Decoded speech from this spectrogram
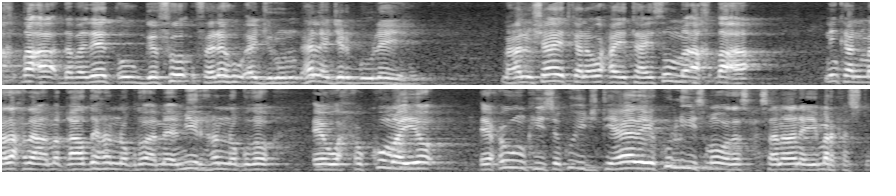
akhda'a dabadeed uu gafo falahu ajrun hal ajar buu leeyahay. Maxalu shaahidkana waxay tahay huma akhda'a ninkan madaxda ama qaadi ha noqdo ama amiir ha noqdo ee wax xukumayo ee xukunkiisa ku ijtihaadaya kulligiis ma wada saxsanaanayo mar kasta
